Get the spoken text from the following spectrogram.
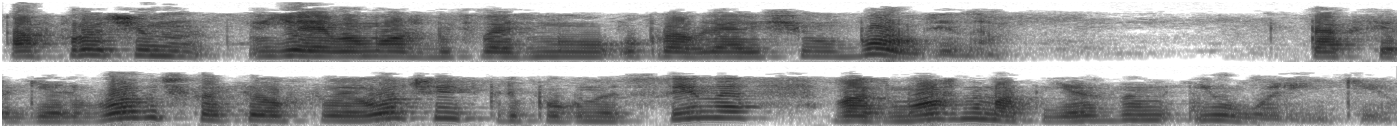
«А, впрочем, я его, может быть, возьму управляющим в Болдино». Так Сергей Львович хотел, в свою очередь, припугнуть сына возможным отъездом и Оленьки.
